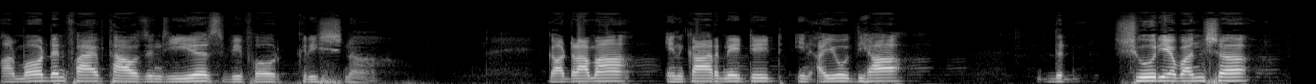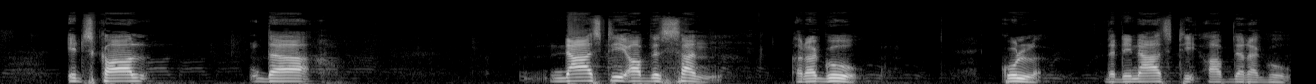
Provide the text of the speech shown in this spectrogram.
or more than 5000 years before Krishna. God Rama incarnated in Ayodhya, the Surya Vansha, it's called the dynasty of the sun, Raghu, Kul, the dynasty of the Raghu.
